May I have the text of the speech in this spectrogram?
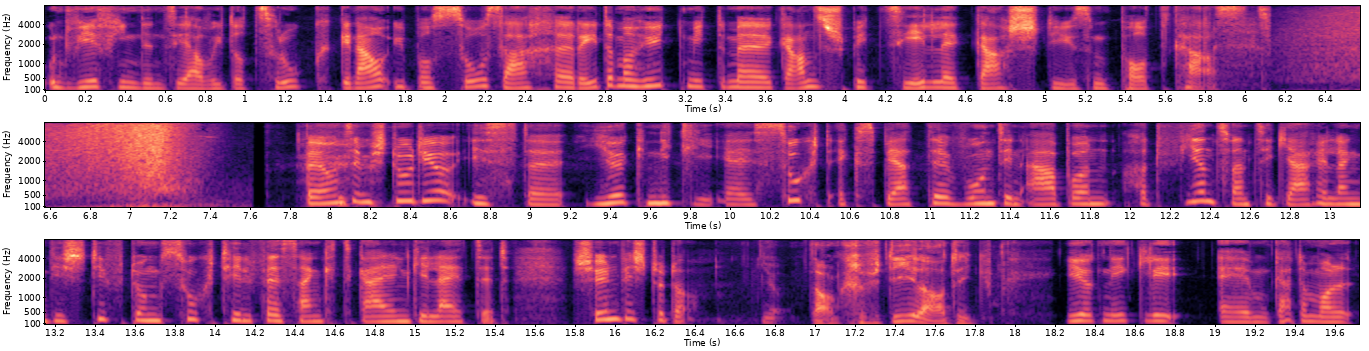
Und wie finden sie auch wieder zurück? Genau über so Sachen reden wir heute mit einem ganz speziellen Gast in unserem Podcast. Bei uns im Studio ist der Jörg Nickli. Er ist Suchtexperte, wohnt in Arbon, hat 24 Jahre lang die Stiftung Suchthilfe St. Gallen geleitet. Schön bist du da. Ja, danke für die Einladung. Jörg Nickli, ähm, gerade mal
